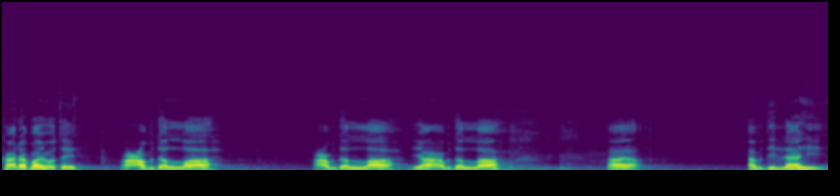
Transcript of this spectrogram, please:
كاربا عبد الله عبد الله يا عبد الله آية عبد الله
